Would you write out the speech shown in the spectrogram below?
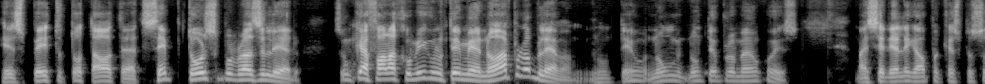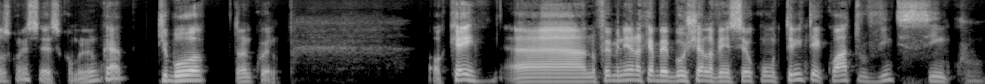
Respeito total atleta. Sempre torço para o brasileiro. Se não quer falar comigo, não tem menor problema. Não tenho, não, não tenho problema com isso. Mas seria legal para que as pessoas conhecessem. Como ele não quer, de boa, tranquilo. Ok? Uh, no feminino, a Kebebush, ela venceu com 34-25.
